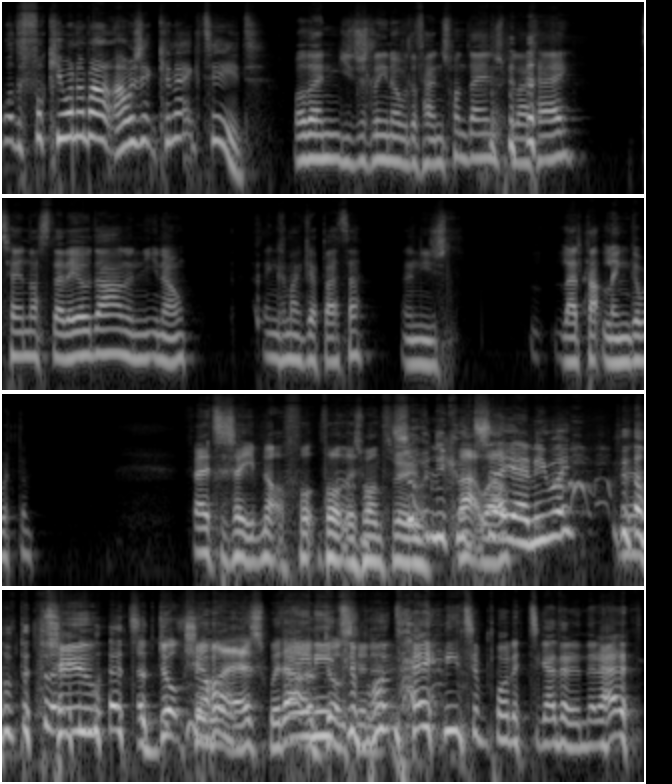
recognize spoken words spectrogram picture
What the fuck are you on about? How is it connected? Well, then you just lean over the fence one day and just be like, "Hey, turn that stereo down," and you know things might get better, and you just let that linger with them. Fair to say you've not th- thought this one through Something you could that say well. anyway. without the Two threatening words. abduction No, letters without they need abduction. to put they need to put it together in their head.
